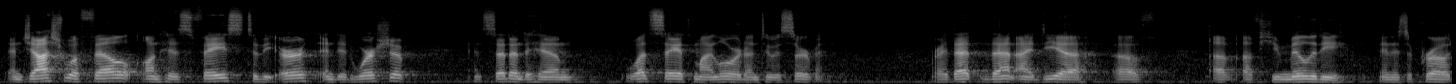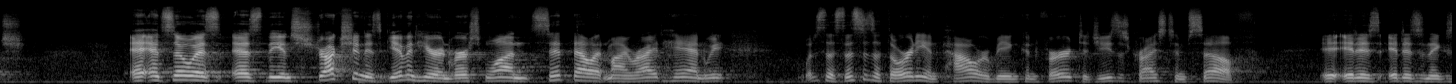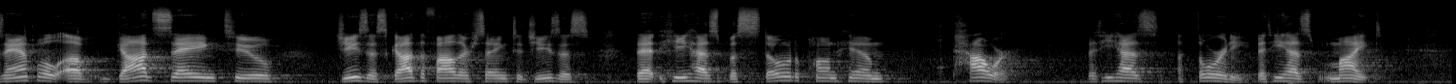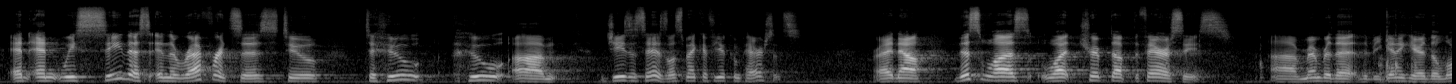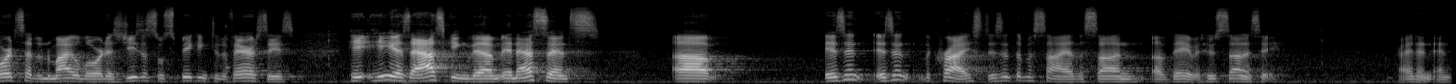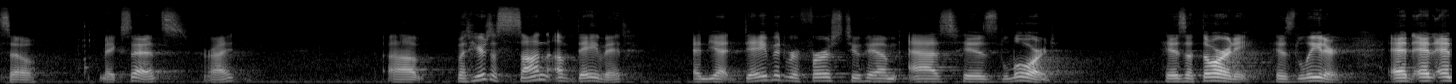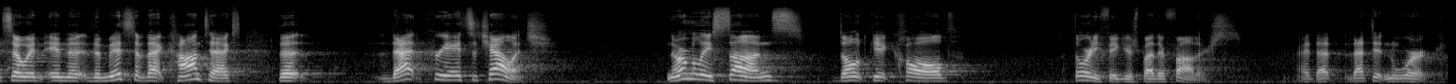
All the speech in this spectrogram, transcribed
And Joshua fell on his face to the earth and did worship, and said unto him, What saith my Lord unto his servant? Right, that, that idea of, of, of humility in his approach. And, and so, as, as the instruction is given here in verse 1, sit thou at my right hand, we what is this? This is authority and power being conferred to Jesus Christ himself. It, it, is, it is an example of God saying to Jesus, God the Father saying to Jesus, that he has bestowed upon him power, that he has authority, that he has might. And, and we see this in the references to, to who, who um, Jesus is. Let's make a few comparisons. Right now, this was what tripped up the Pharisees. Uh, remember the, the beginning here. The Lord said unto my Lord, as Jesus was speaking to the Pharisees, he, he is asking them, in essence, uh, isn't, isn't the Christ, isn't the Messiah the son of David? Whose son is he? Right? And, and so, makes sense, right? Uh, but here's a son of David and yet David refers to him as his Lord, his authority, his leader. And, and, and so, in, in the, the midst of that context, the, that creates a challenge. Normally, sons don't get called authority figures by their fathers. Right? That, that didn't work.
